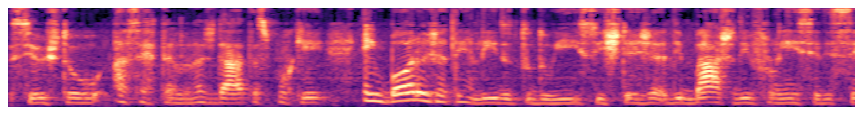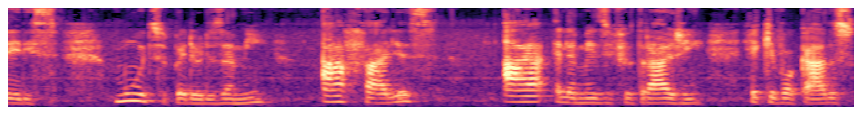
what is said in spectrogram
se eu estou acertando nas datas, porque, embora eu já tenha lido tudo isso e esteja debaixo de influência de seres muito superiores a mim, há falhas, há elementos de filtragem equivocados.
